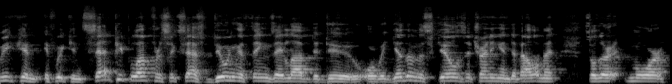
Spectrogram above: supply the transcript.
we can if we can set people up for success doing the things they love to do or we give them the skills the training and development so they're more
